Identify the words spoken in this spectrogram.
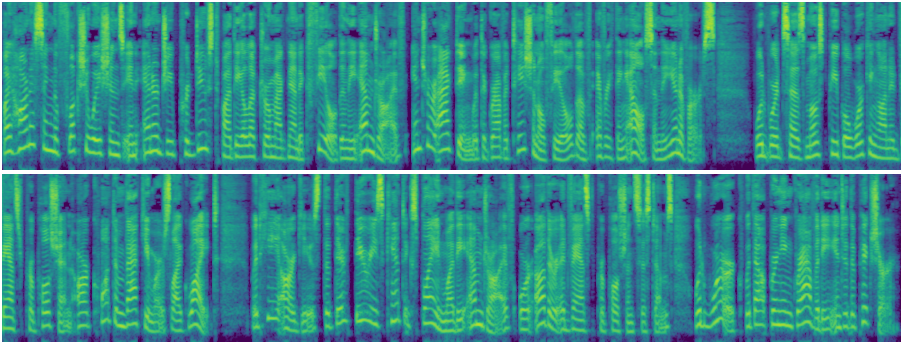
by harnessing the fluctuations in energy produced by the electromagnetic field in the EmDrive interacting with the gravitational field of everything else in the universe. Woodward says most people working on advanced propulsion are quantum vacuumers like White, but he argues that their theories can't explain why the EmDrive or other advanced propulsion systems would work without bringing gravity into the picture.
